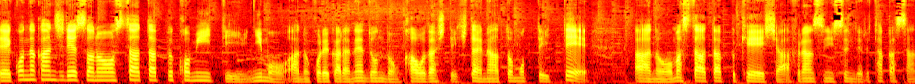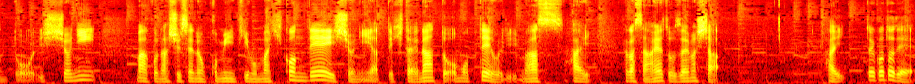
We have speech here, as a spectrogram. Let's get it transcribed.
でこんな感じでそのスタートアップコミュニティにもあのこれからねどんどん顔を出していきたいなと思っていてあの、まあ、スタートアップ経営者フランスに住んでるタカさんと一緒に、まあ、この主戦のコミュニティも巻き込んで一緒にやっていきたいなと思っております。はい、タカさんありがとうございました。はいということで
